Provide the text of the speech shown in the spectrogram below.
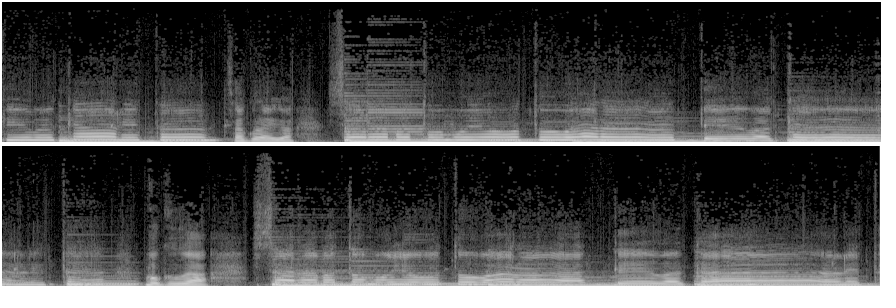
て別れた。桜井がさらば友よと笑って別れた。僕がさらば友よと笑って別れた。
